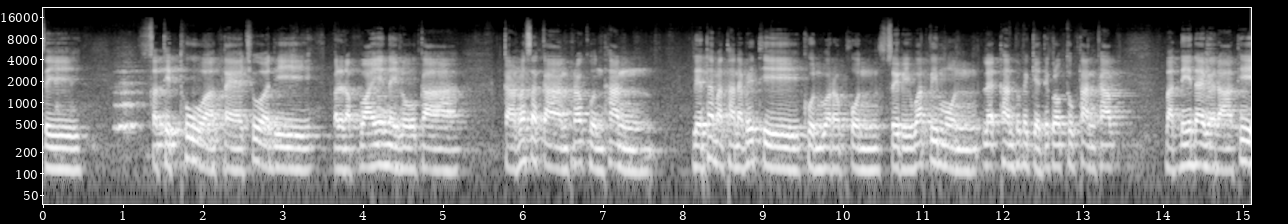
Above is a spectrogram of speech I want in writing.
ทรีย์ สถิตทั่วแต่ชั่วดีประดับไว้ในโลกา การรัศการพระคุณท่านเรียนท่านประธานในพิธี คุณวรพลสิริวัตรวิมลและท่านผู้มีเกียรติที่ครพทุกท่านครับ บัดนี้ได้เวลาที่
